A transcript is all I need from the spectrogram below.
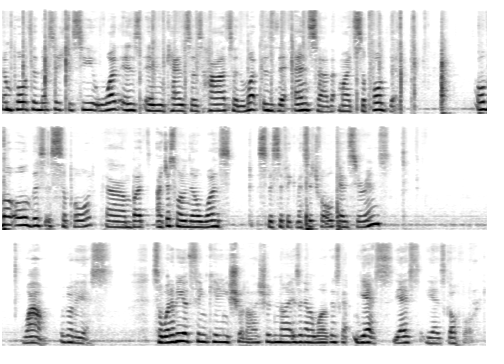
important message to see what is in Cancer's heart and what is the answer that might support them. Although all this is support, um, but I just want to know one sp specific message for all Cancerians. Wow, we got a yes. So whatever you're thinking, should I, shouldn't I, is it going to work? Is gonna, yes, yes, yes, go for it.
